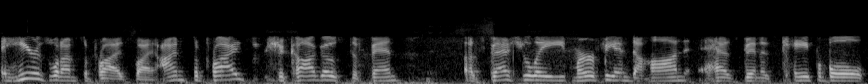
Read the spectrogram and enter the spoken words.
here's what I'm surprised by. I'm surprised Chicago's defense, especially Murphy and de Haan, has been as capable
